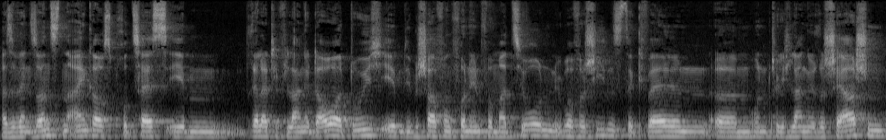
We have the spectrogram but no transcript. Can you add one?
Also wenn sonst ein Einkaufsprozess eben relativ lange dauert durch eben die Beschaffung von Informationen über verschiedenste Quellen ähm, und natürlich lange Recherchen,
